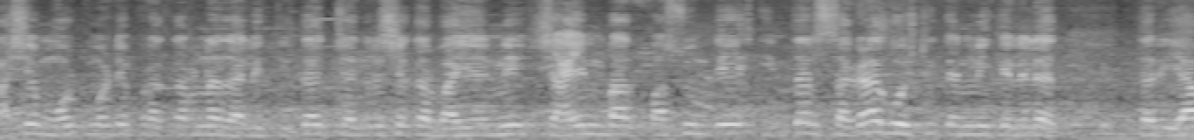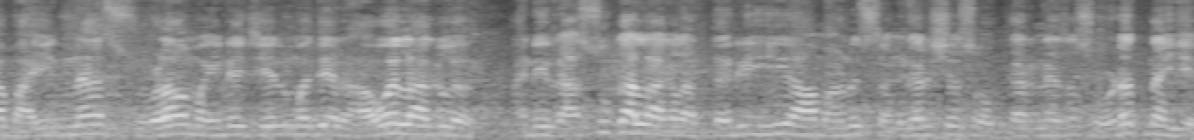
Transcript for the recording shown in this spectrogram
असे मोठमोठे प्रकरणं झाली. तिथं चंद्रशेखर भाई यांनी शाहीनबागपासून ते इतर सगळ्या गोष्टी त्यांनी केलेल्या आहेत. तर या भाईंना सोळा महिने जेलमध्ये राहावं लागलं आणि रासुका लागला तरीही हा माणूस संघर्ष सो करण्याचा सोडत नाहीये.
